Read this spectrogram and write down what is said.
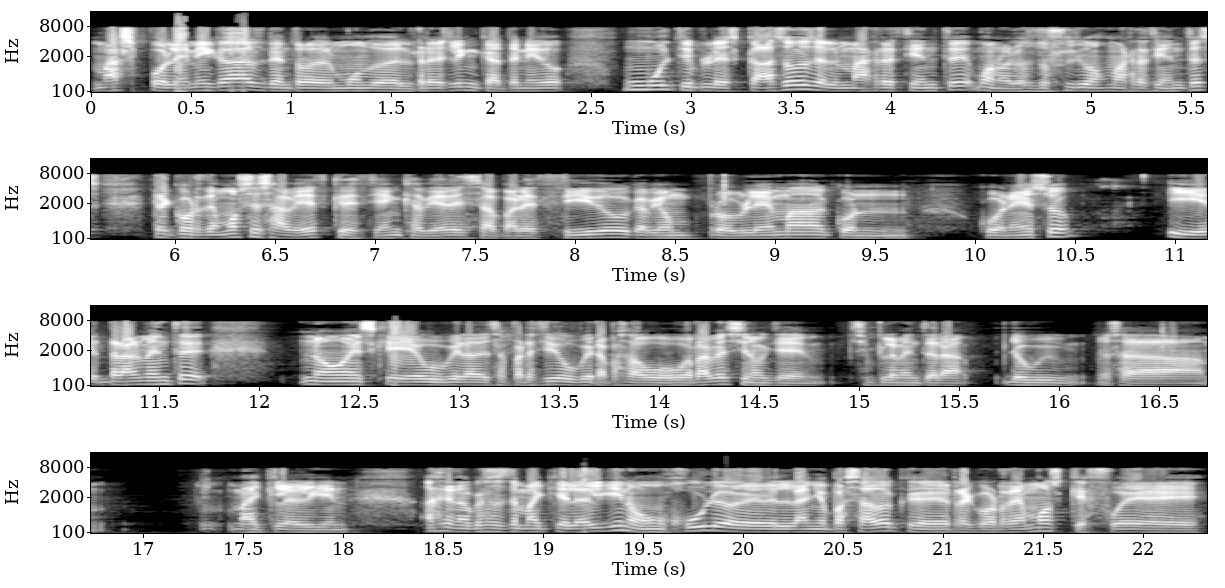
más polémicas dentro del mundo del wrestling, que ha tenido múltiples casos. El más reciente, bueno, los dos últimos más recientes, recordemos esa vez que decían que había desaparecido, que había un problema con, con eso. Y realmente no es que hubiera desaparecido, hubiera pasado algo grave, sino que simplemente era, yo, o sea, Michael Elgin haciendo cosas de Michael Elgin, o en julio del año pasado, que recordemos que fue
